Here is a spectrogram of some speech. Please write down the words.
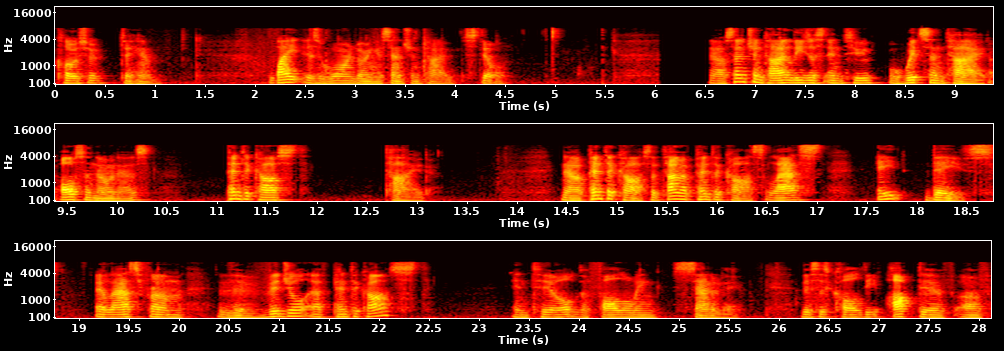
closer to Him. White is worn during Ascension Tide still. Now, Ascension Tide leads us into Whitsuntide, also known as Pentecost Tide. Now, Pentecost, the time of Pentecost, lasts eight days. It lasts from the vigil of Pentecost until the following Saturday. This is called the octave of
